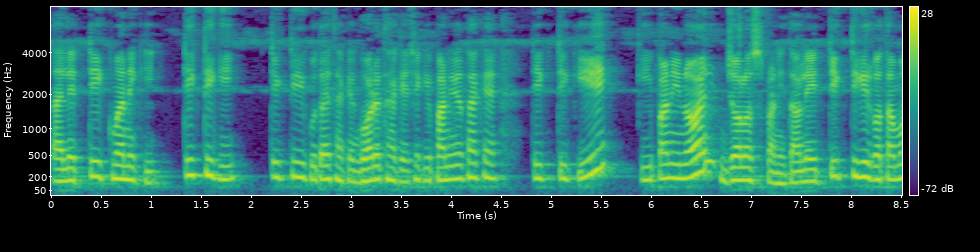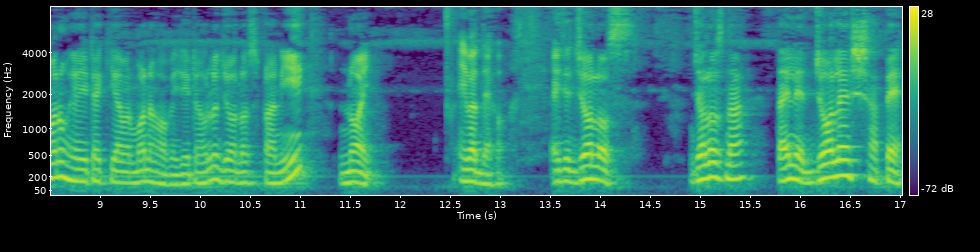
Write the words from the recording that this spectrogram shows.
তাহলে টিক মানে কি? টিকটিকি টিকটিকি কোথায় থাকে? ঘরে থাকে? সে কি পানিতে থাকে? টিকটিকি কি প্রাণী নয়, জলজ প্রাণী। তাহলে এই টিকটিকির কথা মনে হয়, এটা কি আমার মনে হবে যে এটা হলো জলজ প্রাণী নয়। এবার দেখো, এই যে জলজ জলজ না, তাইলে জলের সাথে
